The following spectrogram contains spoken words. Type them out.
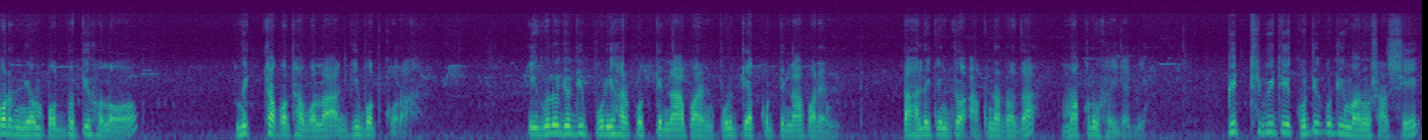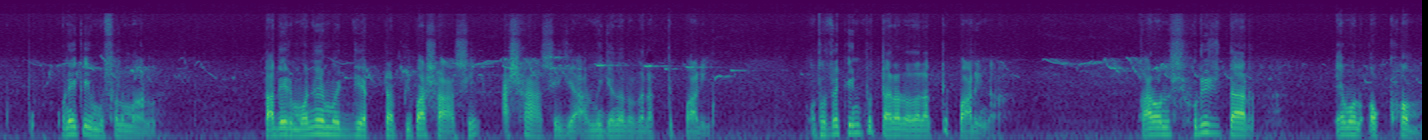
নম্বর নিয়ম পদ্ধতি হলো মিথ্যা কথা বলা, গিবত করা। এগুলো যদি পরিহার করতে না পারেন, পরিত্যাগ করতে না পারেন, তাহলে কিন্তু আপনার রোজা মাকরু হয়ে যাবে। পৃথিবীতে কোটি কোটি মানুষ আছে, অনেকেই মুসলমান। তাদের মনের মধ্যে একটা পিপাসা আছে, আশা আছে যে আমি যেন রোজা রাখতে পারি। অথচ কিন্তু তারা রোজা রাখতে পারি না। কারণ শরীর তার এমন অক্ষম,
